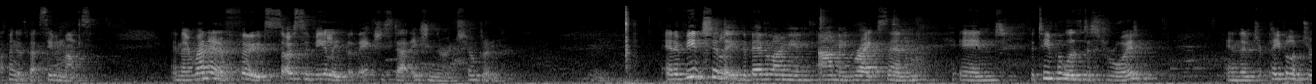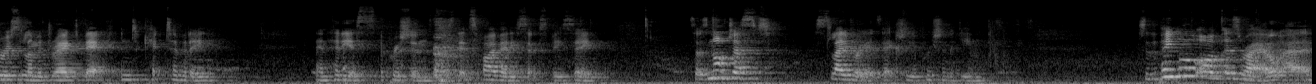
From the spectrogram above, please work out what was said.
I think it's about seven months. And they run out of food so severely that they actually start eating their own children. And eventually, the Babylonian army breaks in and the temple is destroyed, and the people of Jerusalem are dragged back into captivity and hideous oppression. That's 586 BC. So it's not just slavery, it's actually oppression again. So the people of Israel, uh,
